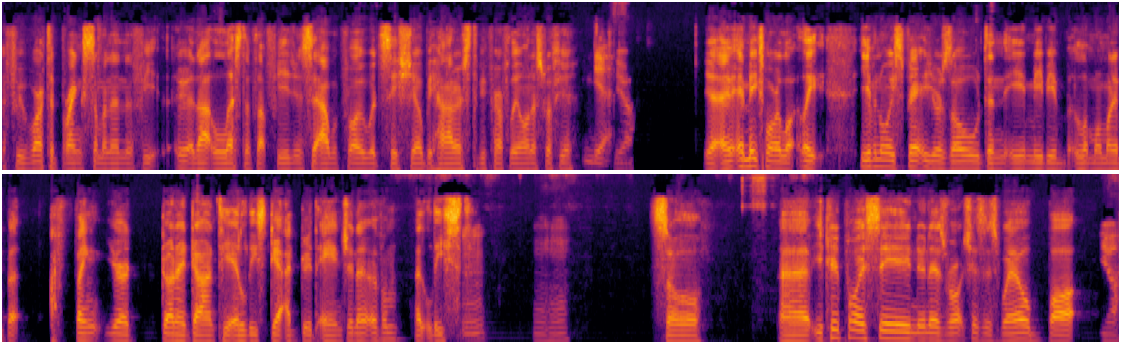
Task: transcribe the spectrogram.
if we were to bring someone in the free, out of that list of that free agency, I would probably would say Shelby Harris to be perfectly honest with you. Yeah. Yeah, it, it makes more like even though he's 30 years old and he maybe a lot more money, but I think you're gonna guarantee at least get a good engine out of him at least. Mhm. Mm-hmm. So uh, you could probably say Nunez Roches as well, but Yeah.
